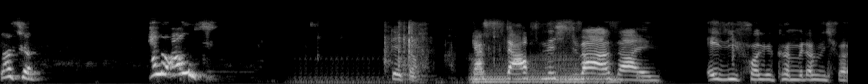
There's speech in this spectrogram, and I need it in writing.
Warte. Hallo aus. Geht doch. Das darf nicht wahr sein. Ey, die Folge können wir doch nicht ver...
